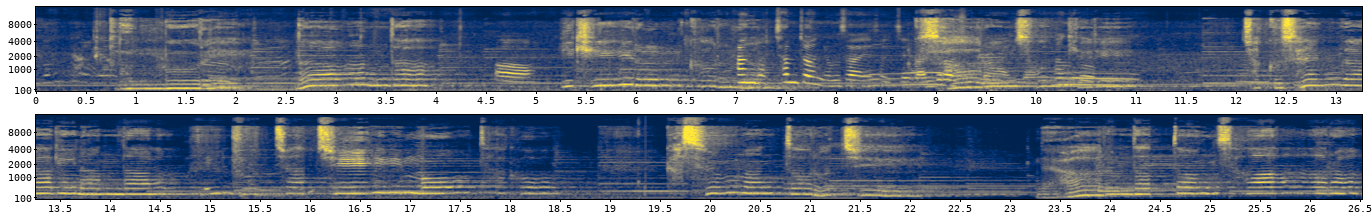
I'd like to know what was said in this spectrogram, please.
이거 흥분이야. 한국 참전 용사에서 이제 만들어진 사람. 손길이 한국. 자꾸 생각이 난다 붙잡지 못하고 가슴만 떨었지 내 아름답던 사람아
